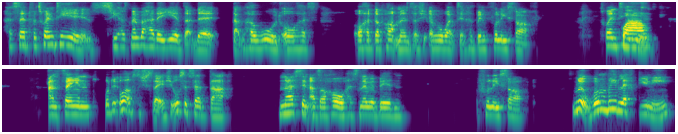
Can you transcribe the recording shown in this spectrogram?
has said for 20 years she has never had a year that the that her ward or her or her departments that she ever worked in has been fully staffed. 20 wow. years. And saying what, what else did she say? She also said that nursing as a whole has never been fully staffed. Look, when we left uni,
